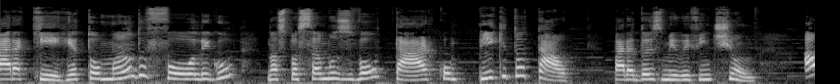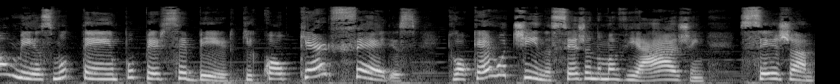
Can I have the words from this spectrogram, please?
para que, retomando o fôlego, nós possamos voltar com pique total para 2021 ao mesmo tempo perceber que qualquer férias, qualquer rotina, seja numa viagem, seja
